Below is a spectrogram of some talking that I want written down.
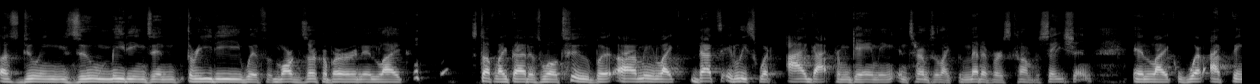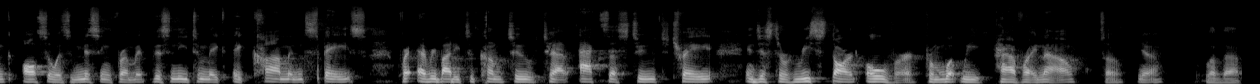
us doing zoom meetings in 3d with mark zuckerberg and like stuff like that as well too. But i mean like that's at least what i got from gaming in terms of like the metaverse conversation. And like what i think also is missing from it this need to make a common space for everybody to come to to have access to to trade and just to restart over from what we have right now so yeah. Love that.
